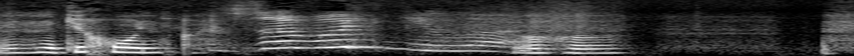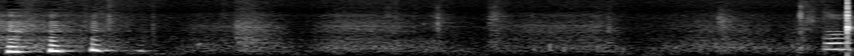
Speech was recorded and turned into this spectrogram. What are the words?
Угу, тихонько. завалила. Ага. Стоп.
